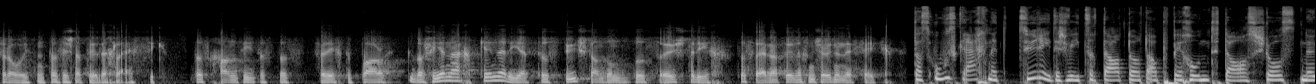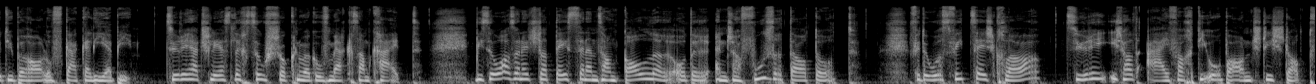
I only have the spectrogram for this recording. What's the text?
für uns. Und das ist natürlich lässig. Das kann sein, dass das vielleicht ein paar Logiernächte generiert aus Deutschland und aus Österreich. Das wäre natürlich ein schöner Effekt. Dass ausgerechnet Zürich den Schweizer Tatort abbekommt, das stößt nicht überall auf Gegenliebe. Zürich hat schließlich sonst schon genug Aufmerksamkeit. Wieso also nicht stattdessen ein St. Galler oder ein Schaffhauser Tatort? Für den Urs Fitze ist klar, Zürich ist halt einfach die urbanste Stadt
